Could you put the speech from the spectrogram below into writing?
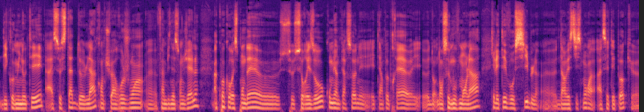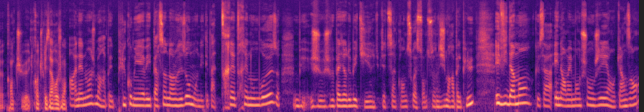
des communautés. À ce stade-là, quand tu as rejoint euh, Femme Business Angel, à quoi correspondait euh, ce, ce, réseau? Combien de personnes étaient à peu près euh, dans, ce mouvement-là Quelles étaient vos cibles euh, d'investissement à, cette époque quand, tu, quand tu les as rejoints? Honnêtement, je me rappelle plus combien il y avait de personnes dans le réseau, mais on n'était pas très très nombreuses. Mais je ne veux pas dire de bêtises, on était peut-être 50, 60, 70, je me rappelle plus. Évidemment que ça a énormément changé en 15 ans,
